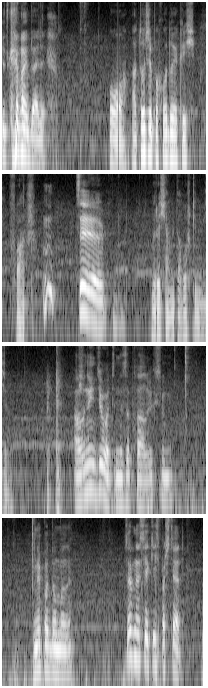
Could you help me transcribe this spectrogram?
Відкривай далі. О, а тут же, походу, якийсь фарш. Це. До речі, а ми та ложки не взяли. А вони ідіоти, не запхали їх сюди. Не подумали. Це в нас якийсь паштет. А.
